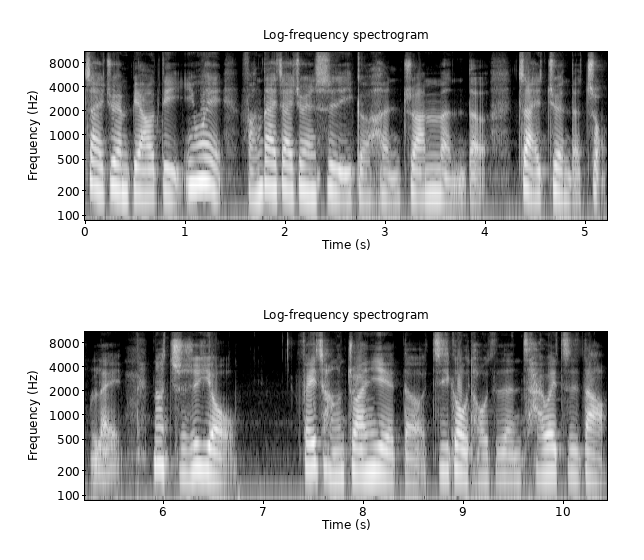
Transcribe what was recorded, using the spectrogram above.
债券标的，因为房贷债券是一个很专门的债券的种类，那只有。非常专业的机构投资人才会知道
